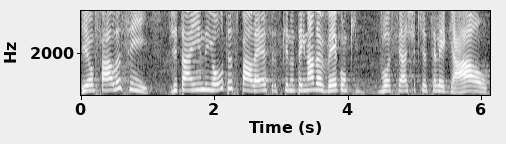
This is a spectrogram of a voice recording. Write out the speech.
E eu falo assim, de estar tá indo em outras palestras que não tem nada a ver com o que você acha que ia ser legal.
